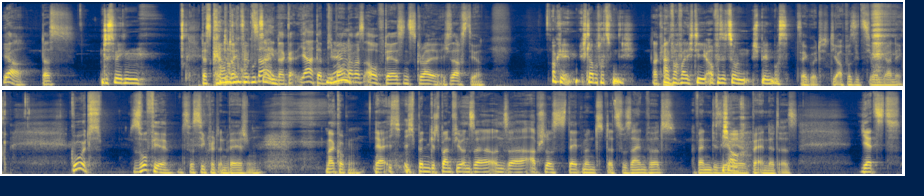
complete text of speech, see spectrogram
Ja, das, deswegen, das könnte doch gut gut sein. sein. Da, kann- ja, da, die Ja. bauen da was auf. Der ist ein Skrull, ich sag's dir. okay, ich glaube trotzdem nicht. Okay. Einfach, weil ich die Opposition spielen muss. Sehr gut. Die Opposition, Janik. gut. So viel zur Secret Invasion. Mal gucken. Ja, ich, ich bin gespannt, wie unser, unser Abschlussstatement dazu sein wird, wenn die Serie beendet ist. Jetzt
